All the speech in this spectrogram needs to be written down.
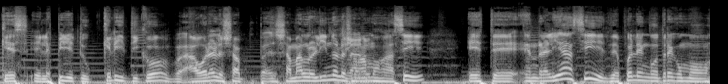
que es el espíritu crítico. Ahora lo llam- llamarlo lindo lo Claro. llamamos así. Este, en realidad sí, después le encontré como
